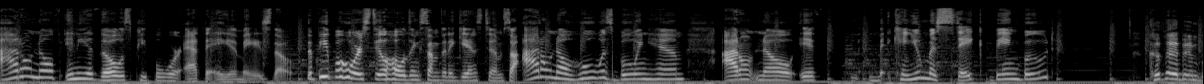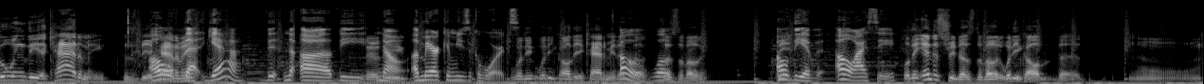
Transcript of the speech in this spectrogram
I don't know if any of those people were at the AMAs, though. The people who are still holding something against him. So I don't know who was booing him. I don't know if. Can you mistake being booed? Could they have been booing the Academy? The oh, Academy? that yeah. The, uh, the The- no the- American Music Awards. What do, you, what do you call the Academy that Oh, vo- well- does the voting? oh, the oh, I see. Well, the industry does the voting. What do you call the mm,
